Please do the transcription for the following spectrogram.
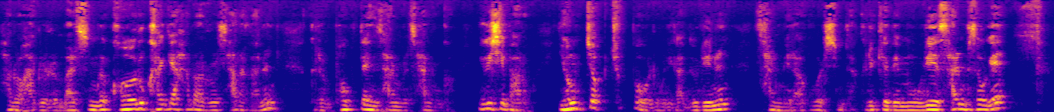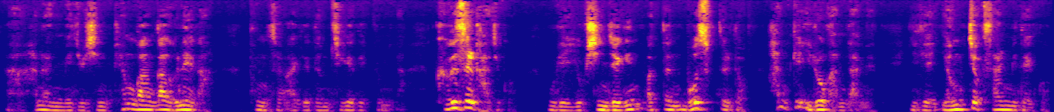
하루하루를 말씀으로 거룩하게 하루하루를 살아가는 그런 복된 삶을 사는 것 이것이 바로 영적 축복을 우리가 누리는 삶이라고 볼수 있습니다. 그렇게 되면 우리의 삶 속에 아, 하나님이 주신 평강과 은혜가 풍성하게 넘치게 될 겁니다. 그것을 가지고 우리의 육신적인 어떤 모습들도 함께 이루어간다면 이게 영적 삶이 되고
